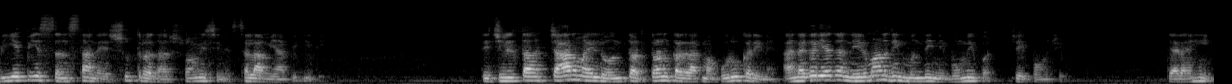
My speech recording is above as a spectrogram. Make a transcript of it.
બીએપીએસ સંસ્થાને સૂત્રધાર સ્વામીજીને સલામી આપી દીધી. તે ઝીલતા ચાર માઇલનું અંતર ત્રણ કલાકમાં પૂરું કરીને આ નગરયાત્રા નિર્માણધીન મંદિરની ભૂમિ પર જઈ પહોંચી. ત્યારે અહીં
